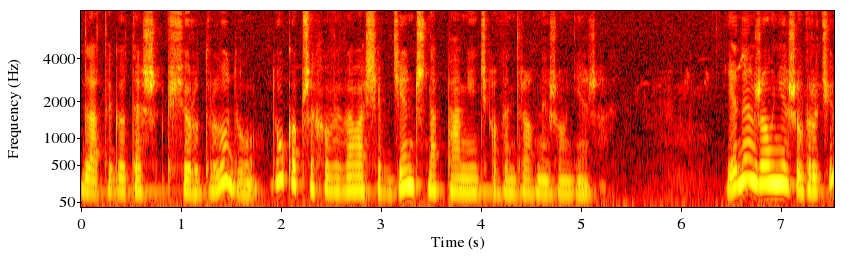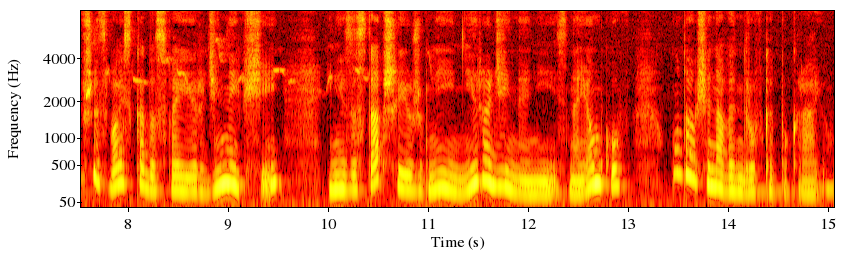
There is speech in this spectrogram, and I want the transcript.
Dlatego też wśród ludu długo przechowywała się wdzięczna pamięć o wędrownych żołnierzach. Jeden żołnierz, wróciwszy z wojska do swojej rodzinnej wsi i nie zostawszy już w niej ni rodziny, ni znajomków, udał się na wędrówkę po kraju.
